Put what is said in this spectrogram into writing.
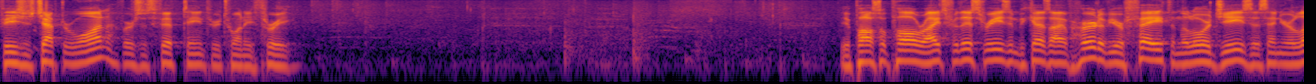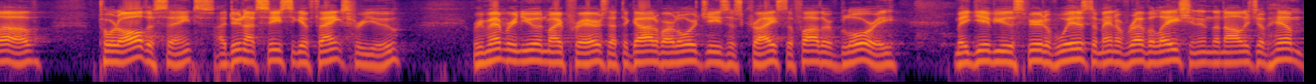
Ephesians chapter 1, verses 15 through 23. The Apostle Paul writes, For this reason, because I have heard of your faith in the Lord Jesus and your love toward all the saints, I do not cease to give thanks for you, remembering you in my prayers, that the God of our Lord Jesus Christ, the Father of glory, may give you the spirit of wisdom and of revelation in the knowledge of him,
